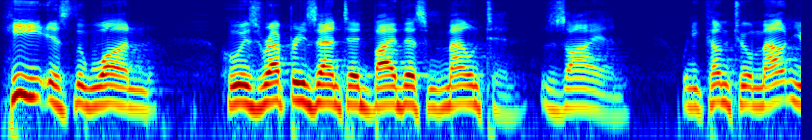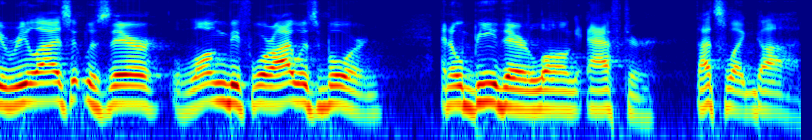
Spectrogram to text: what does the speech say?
He is the one who is represented by this mountain, Zion, when you come to a mountain, you realize it was there long before I was born, and it'll be there long after. That's like God.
